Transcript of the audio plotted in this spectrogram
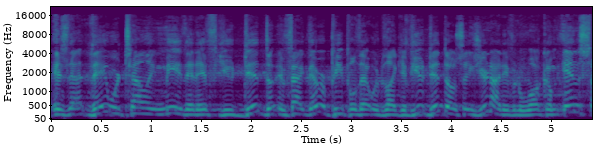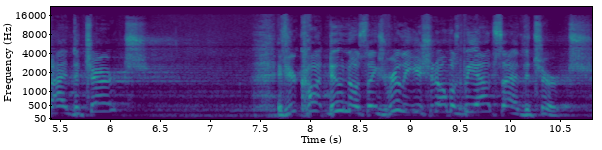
is that they were telling me that if you did, the, in fact, there were people that would like, if you did those things, you're not even welcome inside the church. If you're caught doing those things, really, you should almost be outside the church.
